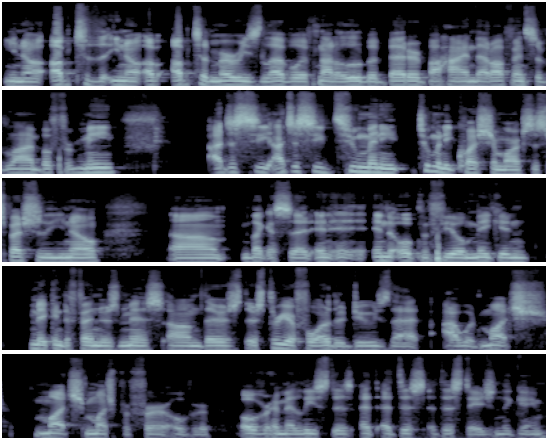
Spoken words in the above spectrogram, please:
you know, up to the, you know, up, up to Murray's level, if not a little bit better behind that offensive line. But for me, I just see, I just see too many, too many question marks, especially, you know, um, like I said, in, in the open field, making making defenders miss. Um, there's there's three or four other dudes that I would much much much prefer over over him at least this at, at this at this stage in the game.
